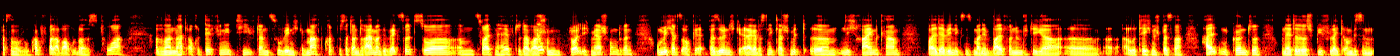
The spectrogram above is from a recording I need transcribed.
gab es nochmal so einen Kopfball, aber auch über das Tor. Also man hat auch definitiv dann zu wenig gemacht. Cottbus hat dann dreimal gewechselt zur ähm, zweiten Hälfte, da war jo. schon deutlich mehr Schwung drin. Und mich hat es auch ge persönlich geärgert, dass Niklas Schmidt ähm, nicht reinkam, weil der wenigstens mal den Ball vernünftiger, äh, also technisch besser halten könnte und hätte das Spiel vielleicht auch ein bisschen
